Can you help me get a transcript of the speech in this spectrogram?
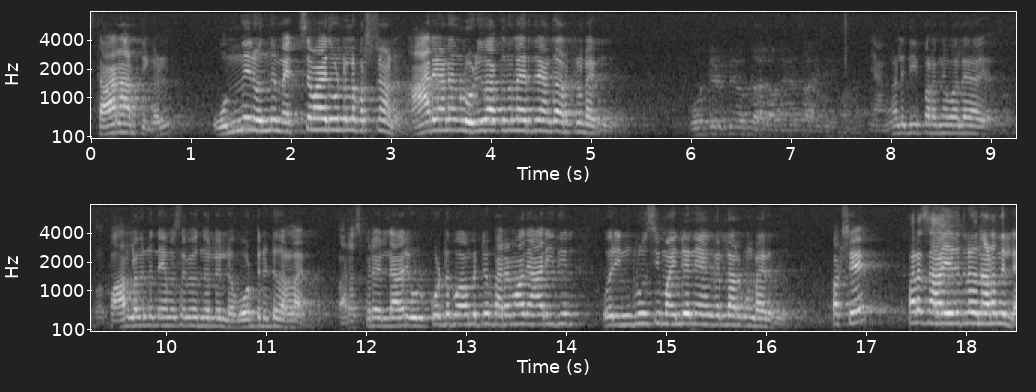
സ്ഥാനാർത്ഥികൾ ഒന്നിനൊന്ന് മെച്ചമായതുകൊണ്ടുള്ള പ്രശ്നമാണ്. ആരെയാണ് ഞങ്ങൾ ഒഴിവാക്കുന്ന കാര്യത്തിൽ ഞങ്ങൾക്ക് തർക്കമുണ്ടായിരുന്നത്. ഞങ്ങൾ ഇത് ഈ പറഞ്ഞ പോലെ പാർലമെന്റ് നിയമസഭയൊന്നുമല്ലല്ലോ. വോട്ടിനിട്ട് തള്ളാൻ. പരസ്പരം എല്ലാവരും ഉൾക്കൊണ്ട് പോകാൻ പറ്റും. പരമാവധി ആ രീതിയിൽ ഒരു ഇൻക്ലൂസീവ് മൈൻഡ് തന്നെ ഞങ്ങൾക്ക് എല്ലാവർക്കും ഉണ്ടായിരുന്നത്. പക്ഷേ പല സാഹചര്യത്തിലും അത് നടന്നില്ല.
